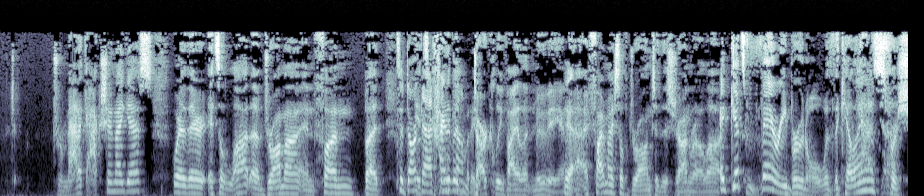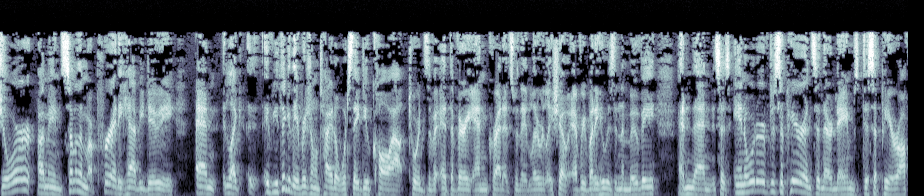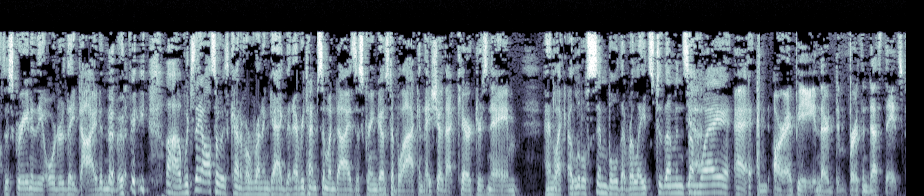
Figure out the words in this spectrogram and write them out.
dramatic action, I guess, where there it's a lot of drama and fun, but It's a dark action kind of comedy. a darkly violent movie. And Yeah. I, I find myself drawn to this genre a lot. It gets very brutal with the killings Yeah, for sure. I mean, some of them are pretty heavy duty. And like, if you think of the original title, which they do call out towards the, at the very end credits where they literally show everybody who was in the movie. And then it says in order of disappearance and their names disappear off the screen in the order they died in the movie. uh, which they also is kind of a running gag that every time someone dies, the screen goes to black and they show that character's name and like a little symbol that relates to them in some Yeah. way and, and RIP in their birth and death dates.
